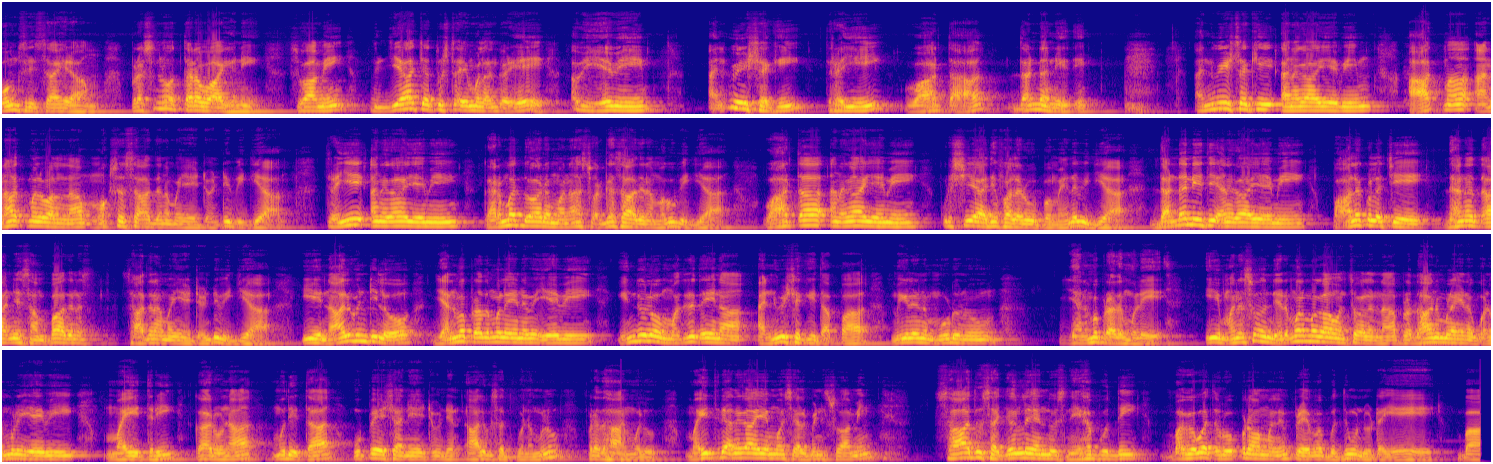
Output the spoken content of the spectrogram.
ఓం శ్రీ సాయిరామ్. ప్రశ్నోత్తర వాహిని. స్వామి విద్యా చతుష్టయములందరే అవి ఏవి? అన్వేషకి త్రయి వార్త దండనేది. అన్వేషకి అనగా ఏమి ఆత్మ అనాత్మల వలన మోక్ష సాధనమయ్యేటువంటి విద్య. త్రయి అనగా ఏమి? కర్మ ద్వారా మన స్వర్గ సాధనమగు విద్య. వార్త అనగా ఏమి? కృషి అది ఫలరూపమైన విద్య. దండనీతి అనగా ఏమి? పాలకులచే ధన ధాన్య సంపాదన సాధనమైనటువంటి విద్య. ఈ నాలుగింటిలో జన్మప్రదములైనవి ఏవి? ఇందులో మొదటిదైన అన్వేషకి తప్ప మిగిలిన మూడును జన్మప్రదములే. ఈ మనసును నిర్మలముగా ఉంచవలన ప్రధానములైన గుణములు ఏవి? మైత్రి కరుణ ముదిత ఉపేష అనేటువంటి నాలుగు సద్గుణములు ప్రధానములు. మైత్రి అనగా ఏమో సెలబిన్ స్వామి. సాధు సజ్జనుల యందు స్నేహబుద్ధి భగవత్ రూపరామని ప్రేమ బుద్ధి ఉండుటయే. బా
